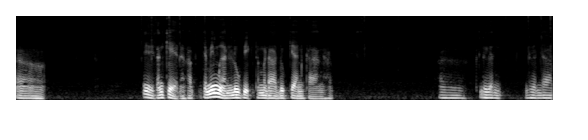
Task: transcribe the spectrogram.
เอ่อนี่สังเกตนะครับ จะไม่เหมือนรูบิกธรรมดาดูแกนกลางนะครับ เออ เลื่อน เลื่อนได้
